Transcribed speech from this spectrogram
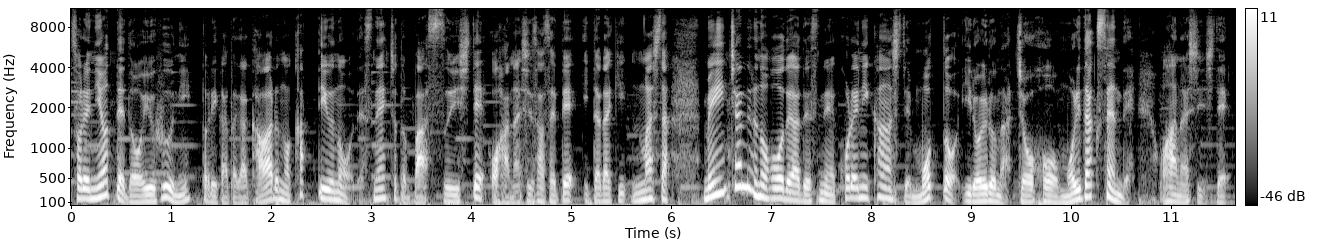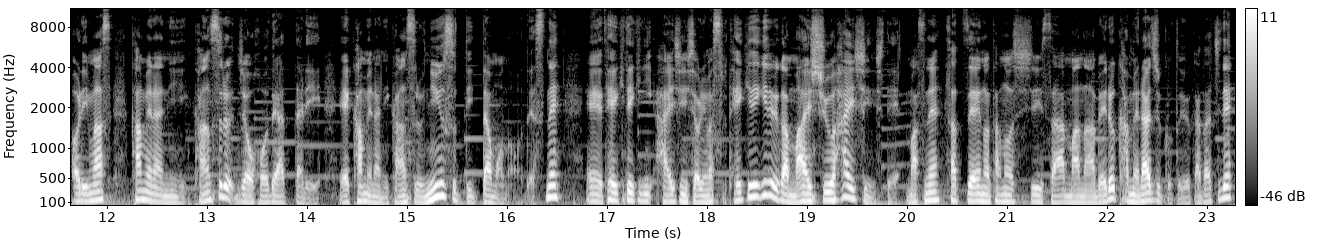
それによってどういう風に撮り方が変わるのかっていうのをですね、ちょっと抜粋してお話しさせていただきました。メインチャンネルの方ではですね、これに関してもっといろいろな情報を盛りだくさんでお話ししております。カメラに関する情報であったり、カメラに関するニュースっていったものをですね、定期的に配信しております。定期的というか毎週配信してますね。撮影の楽しさ学べるカメラ塾という形で、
